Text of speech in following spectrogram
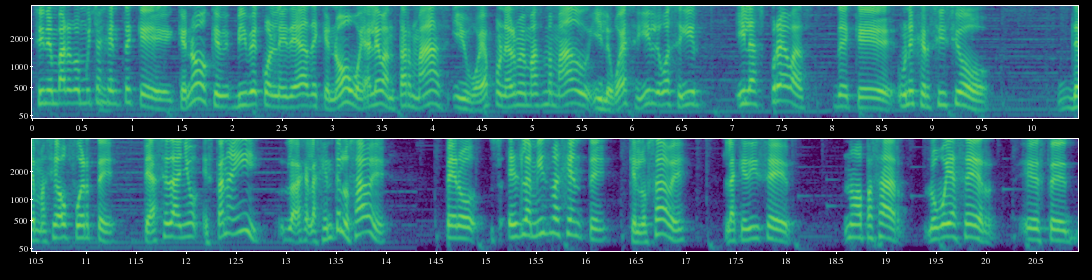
Sin embargo, hay mucha gente que, no, que vive con la idea de que no, voy a levantar más y voy a ponerme más mamado y le voy a seguir, le voy a seguir. Y las pruebas de que un ejercicio demasiado fuerte te hace daño están ahí. La, la gente lo sabe. Pero es la misma gente que lo sabe la que dice, no va a pasar, lo voy a hacer, este,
